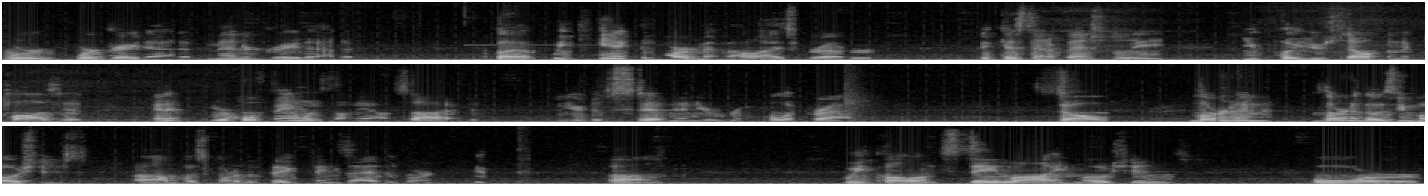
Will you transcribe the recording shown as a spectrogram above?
we're we're great at it. Men are great at it, but we can't compartmentalize forever because then eventually you put yourself in the closet and it, your whole family's on the outside and you're just sitting in your room full of crap. So learning learning those emotions um, was one of the big things I had to learn. Um, we call them Selah emotions or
